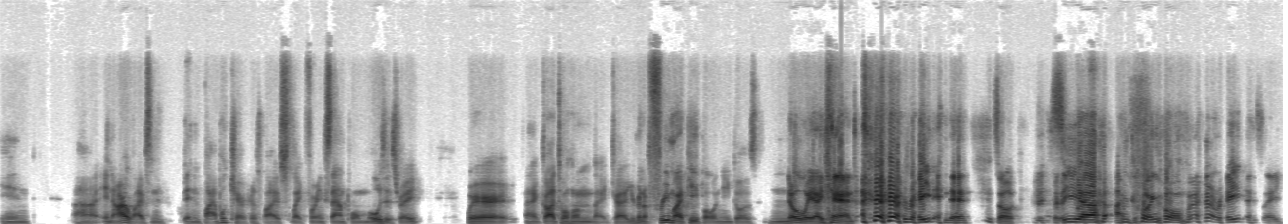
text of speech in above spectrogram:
in uh, in our lives and in bible characters lives like for example moses right where uh, God told him like uh, you're gonna free my people, and he goes, "No way, I can't." right, and then so see ya, I'm going home. right, it's like,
